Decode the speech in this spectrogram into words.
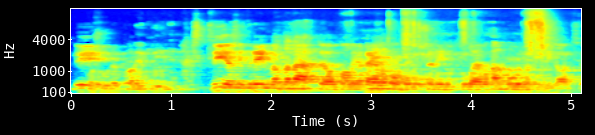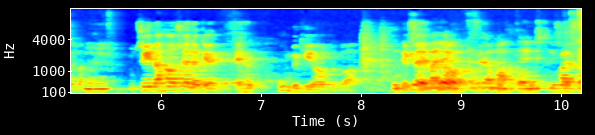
niin. osuuden paljon pienemmäksi. Niin ja sit rinnalta lähtö on paljon helpompi, kun se niinku tulee vähän muillakin lihaksilla. Mm. Mm. Mut siinähän on selkeä, eihän kumpikin on hyvä. Kumpikin on hyvä, joo. Nimenomaan tein niistä vaikka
